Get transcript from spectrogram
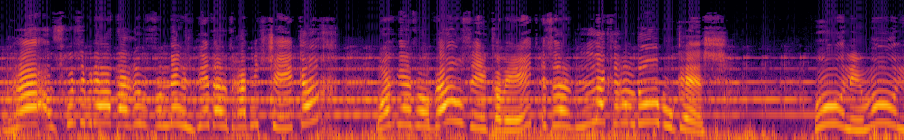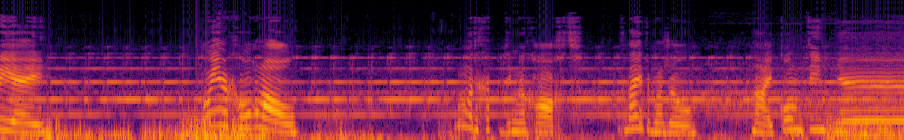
Ra, als het goed heb je daar naar van links. Ik weet uiteraard niet zeker. Wat ik in wel zeker weet, is dat het lekker een doorboek is. Holy moly, hé. Je gewoon al. Oeh, dat gaat het ding nog hard. Lijkt het maar zo. Nou, hier komt ie. Yeah.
